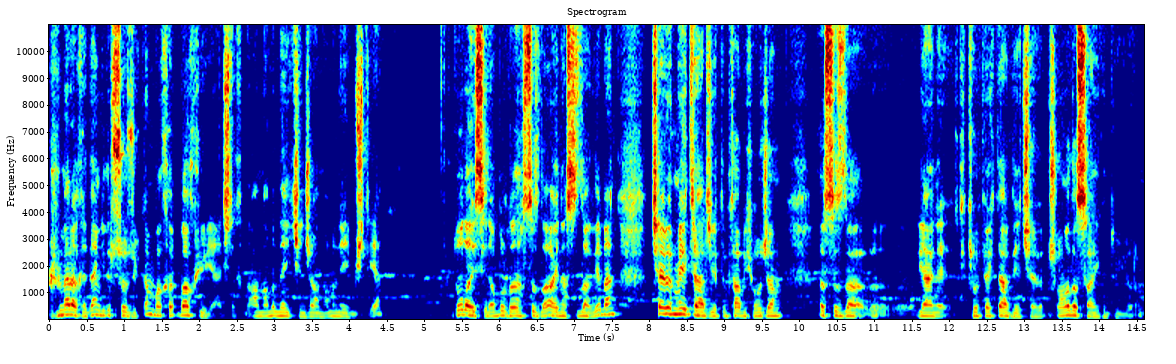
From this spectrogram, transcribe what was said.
Merak eden gidip sözlükten bak bakıyor yani işte anlamı ne ikinci anlamı neymiş diye. Dolayısıyla burada hırsızla aynasızlar diye ben çevirmeyi tercih ettim. Tabii ki hocam hırsızla yani köpekler diye çevirmiş. Ona da saygı duyuyorum.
